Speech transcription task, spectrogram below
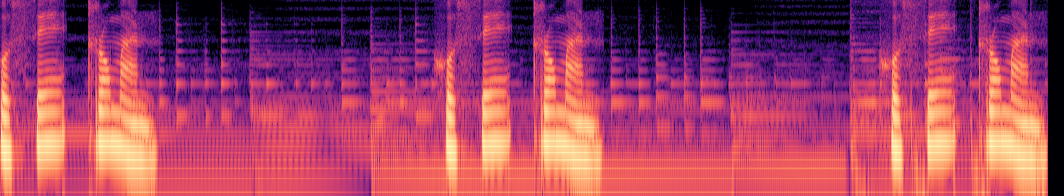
José Román. José Román. José Román.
